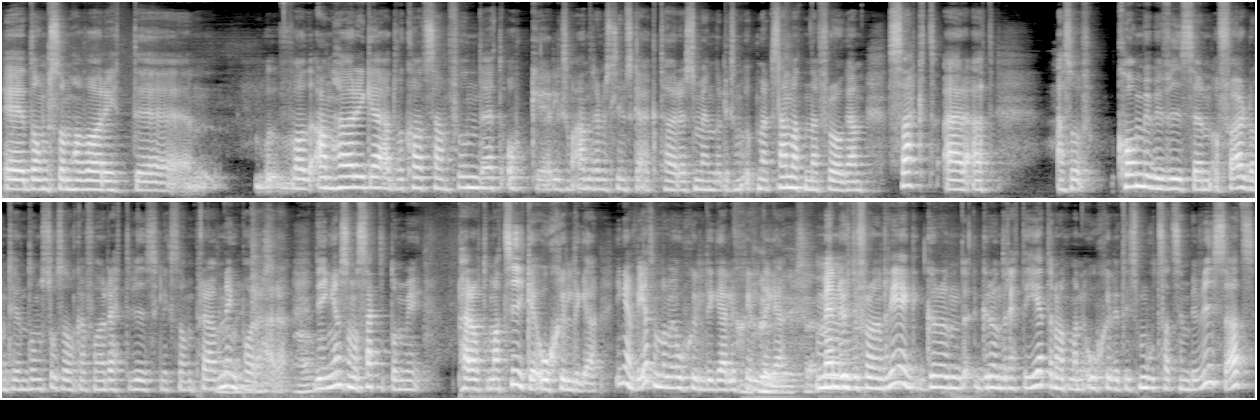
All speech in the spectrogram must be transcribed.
eh, de som har varit eh, vad anhöriga, advokatsamfundet och eh, liksom andra muslimska aktörer som ändå liksom uppmärksammat den här frågan sagt är att alltså, kom med bevisen och för dem till en domstol så de kan få en rättvis liksom, prövning på det här. Det är ingen som har sagt att de är per automatik är oskyldiga. Ingen vet om de är oskyldiga eller skyldiga. Exakt. Men utifrån reg, grund, grundrättigheten om att man är oskyldig tills motsatsen bevisats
